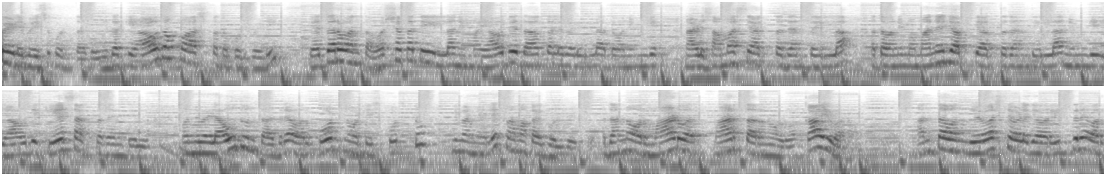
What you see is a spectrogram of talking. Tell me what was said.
ಬೇಳೆ ಬೇಯಿಸಿಕೊಡ್ತದೆ. ಇದಕ್ಕೆ ಯಾವುದಕ್ಕೂ ಆಸ್ಪದ ಕೊಡಬೇಡಿ. ಹೆದರುವಂಥ ಅವಶ್ಯಕತೆ ಇಲ್ಲ. ನಿಮ್ಮ ಯಾವುದೇ ದಾಖಲೆಗಳಿಲ್ಲ ಅಥವಾ ನಿಮಗೆ ನಾಳೆ ಸಮಸ್ಯೆ ಆಗ್ತದೆ ಅಂತ ಇಲ್ಲ, ಅಥವಾ ನಿಮ್ಮ ಮನೆ ಜಾಪ್ತಿ ಆಗ್ತದೆ ಅಂತ ಇಲ್ಲ, ನಿಮಗೆ ಯಾವುದೇ ಕೇಸ್ ಆಗ್ತದೆ ಅಂತ ಇಲ್ಲ. ಒಂದು ವೇಳೆ ಹೌದು ಅಂತಾದರೆ ಅವರು ಕೋರ್ಟ್ ನೋಟಿಸ್ ಕೊಟ್ಟು ನಿಮ್ಮ ಮೇಲೆ ಕ್ರಮ ಕೈಗೊಳ್ಳಬೇಕು ಅದನ್ನು ಅವರು ಮಾಡುವ, ಮಾಡ್ತಾರ ನೋಡುವ, ಕಾಯುವ ಅಂಥ ಒಂದು ವ್ಯವಸ್ಥೆ ಒಳಗೆ ಅವರು ಇದ್ದರೆ ಅವರು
